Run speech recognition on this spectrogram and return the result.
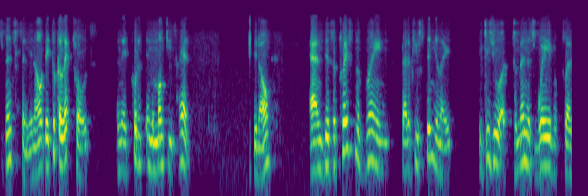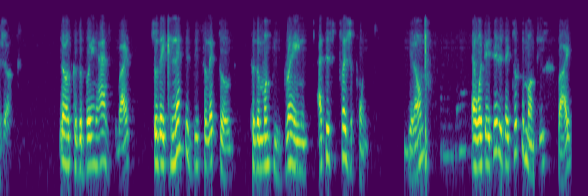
It's interesting, you know. They took electrodes and they put it in the monkey's head. You know? And there's a place in the brain that if you stimulate, it gives you a tremendous wave of pleasure. You know, because the brain has it, right? So they connected this electrode to the monkey's brain at this pleasure point, you know? And what they did is they took the monkey, right,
